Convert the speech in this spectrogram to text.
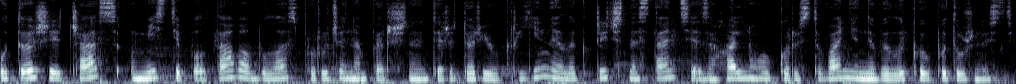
У той же час у місті Полтава була споруджена перша на території України електрична станція загального користування невеликої потужності.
